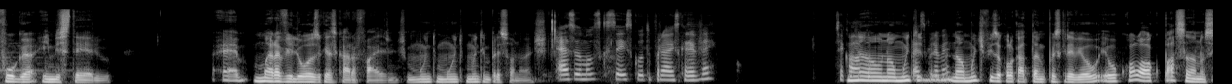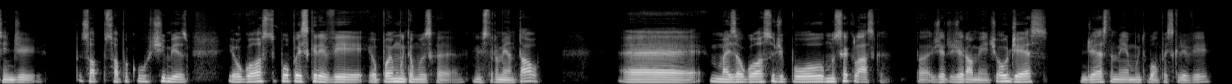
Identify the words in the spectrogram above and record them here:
Fuga e Mistério. É maravilhoso o que esse cara faz, gente. Muito, muito, muito impressionante. Essa música você escuta pra escrever? Você coloca? Não, não, muito, não, muito difícil eu colocar tango pra escrever. Eu, eu coloco passando, assim, de. Só, só pra curtir mesmo. Eu gosto pôr pra escrever. Eu ponho muita música instrumental, é, mas eu gosto de pôr música clássica, pra- ger- geralmente. Ou jazz. Jazz também é muito bom pra escrever.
